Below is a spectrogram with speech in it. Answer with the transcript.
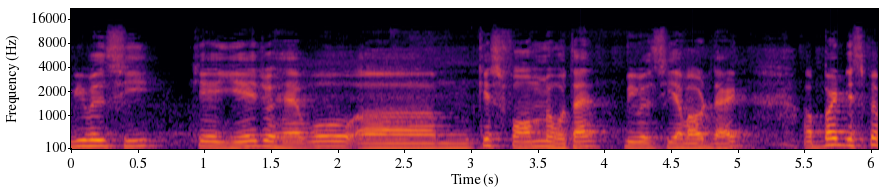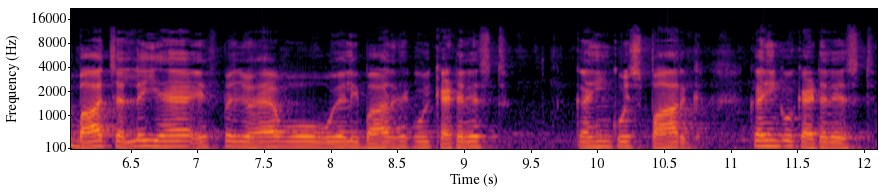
वी विल सी कि ये जो है वो किस फॉर्म में होता है। We will see about that but इस पर बात चल रही है, इस पर जो है वो वो वाली बात है, कोई कैटलिस्ट कहीं कोई स्पार्क कहीं कोई कैटलिस्ट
